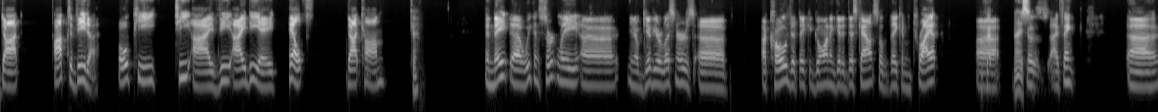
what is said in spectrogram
dot optivida o p t i v i d a health dot com Okay. And Nate, uh, we can certainly, uh, you know, give your listeners uh, a code that they could go on and get a discount so that they can try it. Okay. Uh, nice. Because I think uh,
